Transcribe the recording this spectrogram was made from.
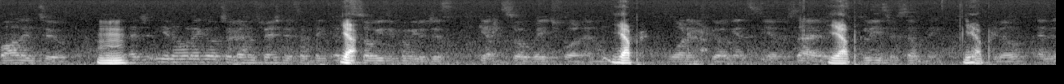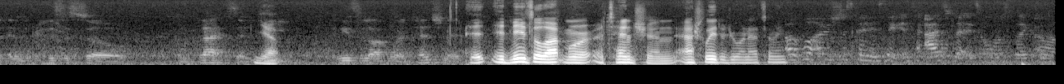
fall into. Mhm. I ju- you know, when I go to a demonstration or something, it's Yeah. so easy for me to just get so rageful and Yep. wanting to go against the other side, or Yep. the police or something. Yep. You know, and and this is so complex and Yep. deep. It needs a lot more attention. It, it needs a lot more attention. Ashley, did you want to add something? Oh, well, I was just going to say, and to add to that, it's almost like, um,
